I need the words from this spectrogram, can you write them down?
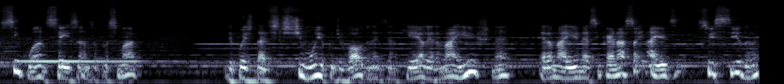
cinco anos, seis anos aproximado, depois de dar esse testemunho para o Divaldo, né, dizendo que ela era Nair, né, era Nair nessa encarnação e Nair suicida, né,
